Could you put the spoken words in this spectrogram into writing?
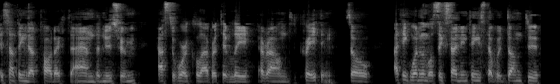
is something that product and the newsroom has to work collaboratively around creating. So I think one of the most exciting things that we've done to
